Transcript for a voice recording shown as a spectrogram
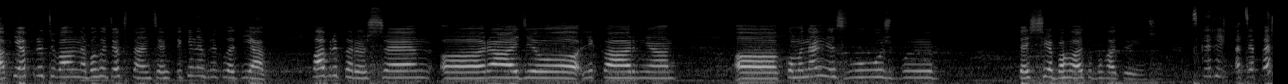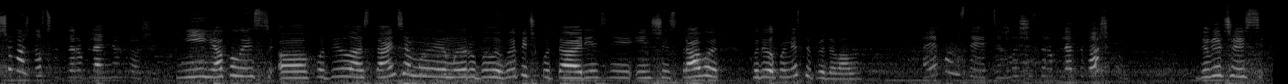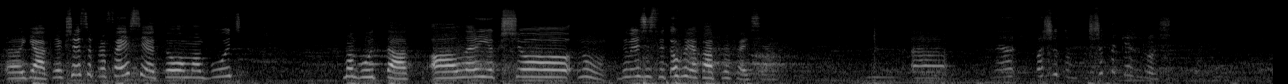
Так, я працювала на багатьох станціях, такі, наприклад, як фабрика Рошен, е, радіо, лікарня, е, комунальні служби та ще багато-багато інших. Скажіть, а це перший ваш досвід заробляння грошей? Ні, я колись е, ходила станціями, ми робили випічку та різні інші страви, ходила по місту і продавала. А як вам здається, гроші заробляти важко? Дивлячись, як, якщо це професія, то мабуть, мабуть, так. Але якщо ну, дивлячись від того, яка професія. Е, на вашу думку, що таке гроші?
